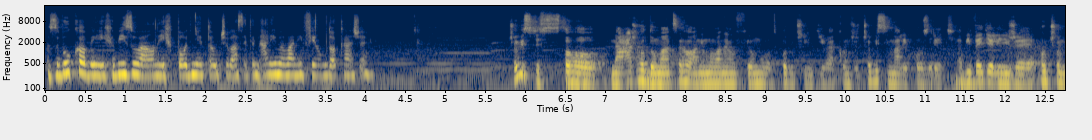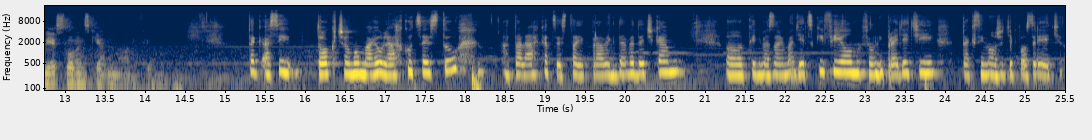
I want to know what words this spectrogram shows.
zvukových, vizuálnych podnetov, čo vlastne ten animovaný film dokáže. Čo by ste z toho nášho domáceho animovaného filmu odporúčili divákom, že čo by si mali pozrieť, aby vedeli, že o čom je slovenský animovaný film? Tak asi to, k čomu majú ľahkú cestu a tá ľahká cesta je práve k DVDčkám. Keď vás zaujíma detský film, filmy pre deti, tak si môžete pozrieť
